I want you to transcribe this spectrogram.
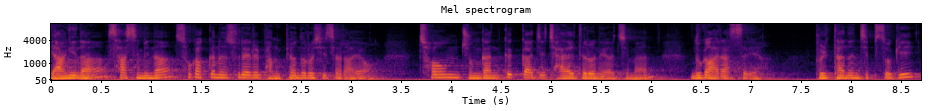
양이나 사슴이나 소가 끄는 수레를 방편으로 시설하여 처음 중간 끝까지 잘 드러내었지만 누가 알았으랴. 불타는 집속이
